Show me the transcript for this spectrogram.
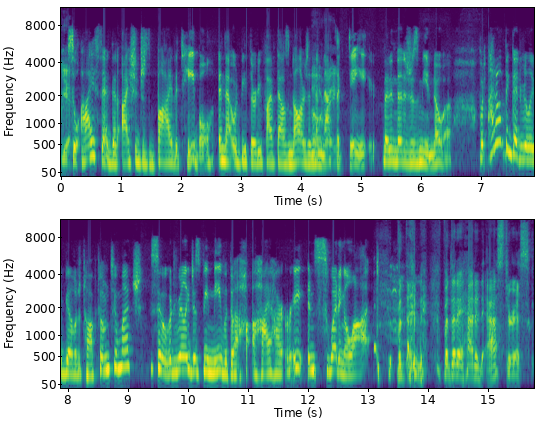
Yeah. So I said that I should just buy the table, and that would be thirty five thousand dollars, and Oh, then right. that's a date. Then that is just me and Noah. But I don't think I'd really be able to talk to him too much. So it would really just be me with a high heart rate and sweating a lot. But then, but then it had an asterisk.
